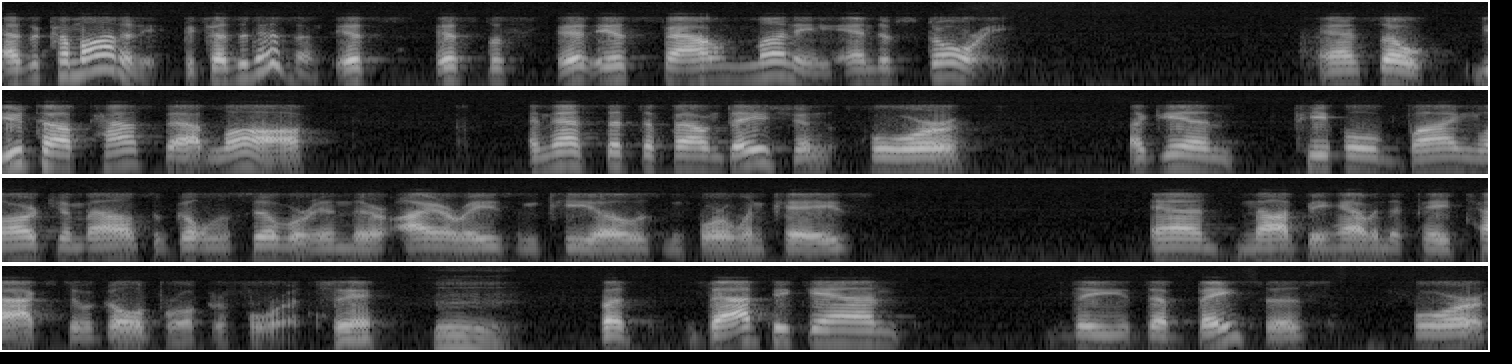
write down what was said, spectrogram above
as a commodity because it isn't. It's it's the it is found money. End of story. And so Utah passed that law, and that set the foundation for, again, people buying large amounts of gold and silver in their IRAs and POs and 401ks and not being having to pay tax to a gold broker for it. See, Mm. but that began the the basis for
